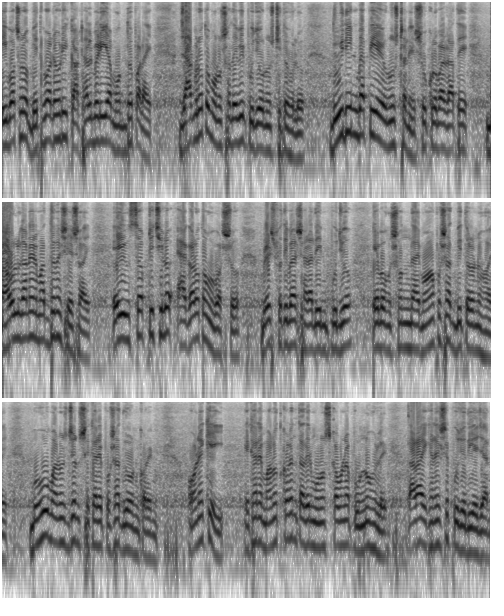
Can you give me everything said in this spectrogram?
এই বছরও বেথুয়াডহরি কাঁঠালবেড়িয়া মধ্যপাড়ায় জাগ্রত মনসা দেবীর পুজো অনুষ্ঠিত হলো। দুই দিনব্যাপী এই অনুষ্ঠানে শুক্রবার রাতে বাউল গানের মাধ্যমে শেষ হয়। এই উৎসবটি ছিল এগারোতম বর্ষ। বৃহস্পতিবার সারাদিন পুজো এবং সন্ধ্যায় মহাপ্রসাদ বিতরণ হয়। বহু মানুষজন সেখানে প্রসাদ গ্রহণ করেন। অনেকেই এখানে মানত করেন, তাদের মনস্কামনা পূর্ণ হলে তারা এখানে এসে পুজো দিয়ে যান।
